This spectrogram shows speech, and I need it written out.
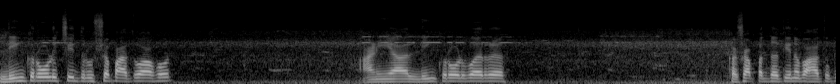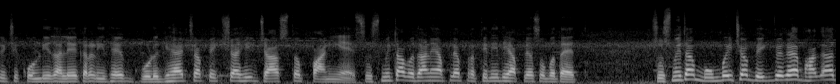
लिंक रोडची दृश्य पाहतो आहोत. आणि या लिंक रोडवर कशा पद्धतीनं वाहतुकीची कोंडी झाली आहे? कारण इथे गुडघ्याच्यापेक्षाही जास्त पाणी आहे. सुस्मिता बदाणे आपल्या प्रतिनिधी आपल्यासोबत आहेत. सुस्मिता मुंबईच्या वेगवेगळ्या भागात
